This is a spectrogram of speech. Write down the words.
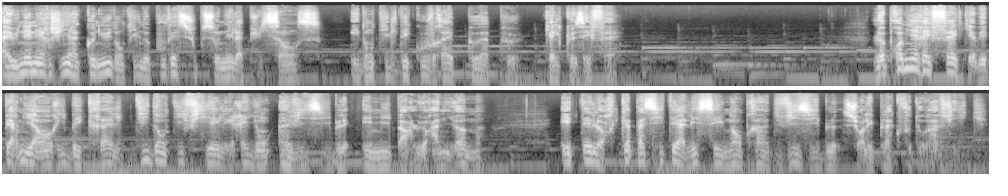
à une énergie inconnue dont il ne pouvait soupçonner la puissance et dont il découvrait peu à peu quelques effets. Le premier effet qui avait permis à Henri Becquerel d'identifier les rayons invisibles émis par l'uranium était leur capacité à laisser une empreinte visible sur les plaques photographiques.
